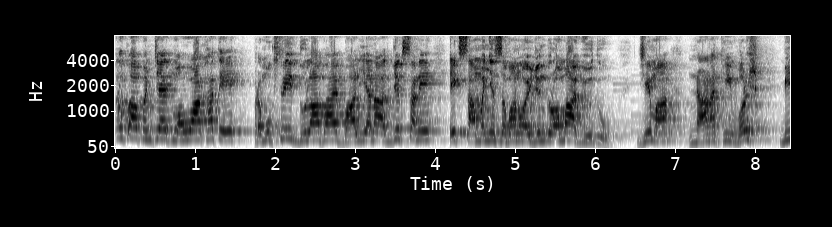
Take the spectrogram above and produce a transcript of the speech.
તાલુકા પંચાયત મહુવા ખાતે પ્રમુખ શ્રી દુલાભાઈ ભાલિયાના અધ્યક્ષસ્થાને એક સામાન્ય સભાનું આયોજન કરવામાં આવ્યું હતું, જેમાં નાણાકીય વર્ષ બે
